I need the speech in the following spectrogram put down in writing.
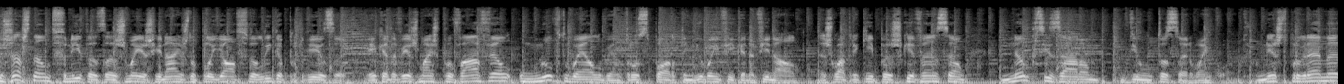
Já estão definidas as meias finais do play-off da Liga Portuguesa. É cada vez mais provável um novo duelo entre o Sporting e o Benfica na final. As quatro equipas que avançam não precisaram de um terceiro encontro. Neste programa,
